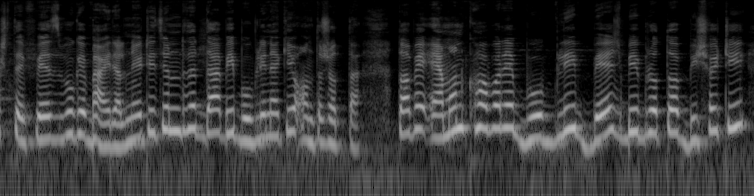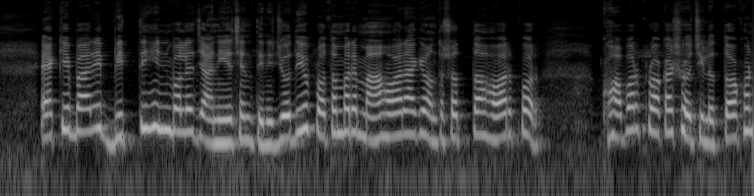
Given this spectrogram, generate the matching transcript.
আসতে ফেসবুকে ভাইরাল। নেটিজেনদের দাবি, বুবলি নাকি অন্তঃসত্ত্বা। তবে এমন খবরে বুবলি বেশ বিব্রত। বিষয়টি একেবারে ভিত্তিহীন বলে জানিয়েছেন তিনি। যদিও প্রথমবারে মা হওয়ার আগে অন্তঃসত্ত্বা হওয়ার পর খবর প্রকাশ হয়েছিল, তখন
